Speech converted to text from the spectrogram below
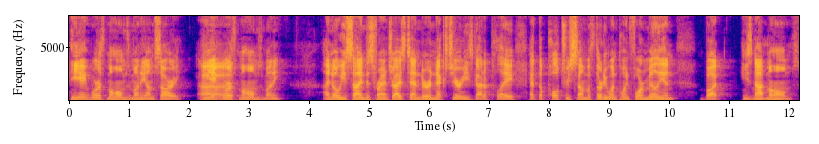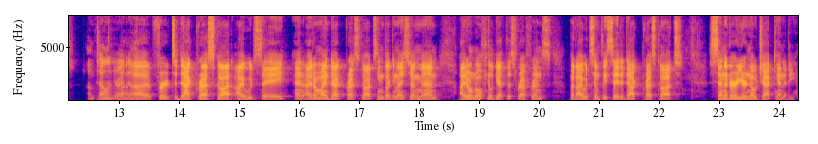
He ain't worth Mahomes' money. I'm sorry. He ain't Uh, worth Mahomes' money. I know he signed his franchise tender, and next year he's got to play at the paltry sum of 31.4 million, but he's not Mahomes. I'm telling you right now. Uh, for to Dak Prescott, I would say, and I don't mind Dak Prescott. Seems like a nice young man. I don't know if he'll get this reference, but I would simply say to Dak Prescott, Senator, you're no Jack Kennedy.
